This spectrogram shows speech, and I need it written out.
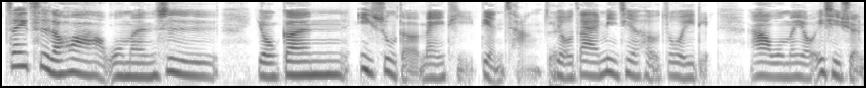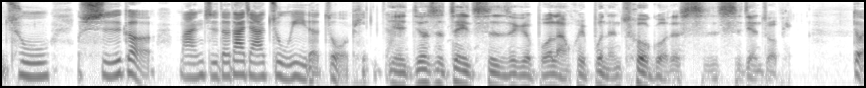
这一次的话，我们是有跟艺术的媒体典藏有在密切合作一点，然后我们有一起选出十个蛮值得大家注意的作品，也就是这次这个博览会不能错过的十十件作品。对，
